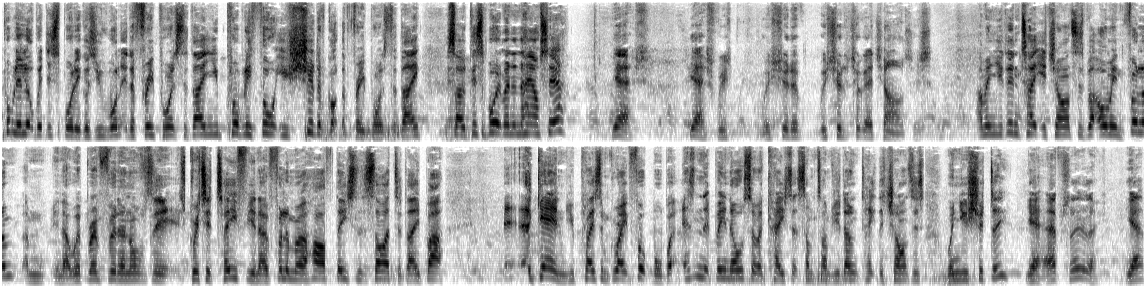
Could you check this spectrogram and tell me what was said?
probably a little bit disappointed because you wanted the three points today, and you probably thought you should have got the three points today. So disappointment in the house here. Yes, yes, we we should have we should have took our chances. I mean, you didn't take your chances, but I mean, Fulham, and you know, we're Brentford, and obviously it's gritted teeth. You know, Fulham are a half decent side today, but uh, again, you play some great football. But hasn't it been also a case that sometimes you don't take the chances when you should do? Yeah, absolutely. Yeah,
